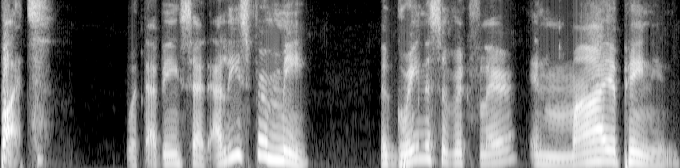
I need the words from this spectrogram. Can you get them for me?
But with that being said, at least for me, the greatness of Ric Flair, in my opinion,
